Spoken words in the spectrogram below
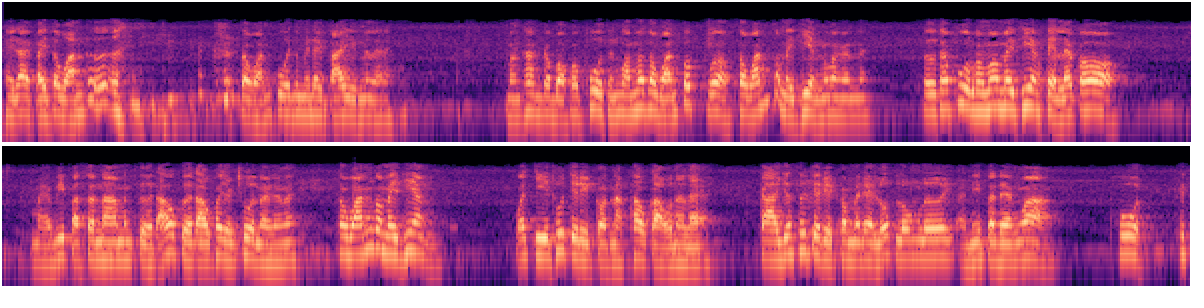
ให้ได้ไปสวรรค์เถอะสวรรค์กลัวจะไม่ได้ไปอย่างนั้นแหละ บางท่านก็บอกว่าพูดถึงความว่าสวรรค์ปุ๊บก็สวรรค์ก็ไม่เที่ยงก็ว่างั้นนะ เออถ้าพูดคำว่าไม่เที่ยงเสร็จแล้วก็แหมวิปัสสนามันเกิดเอาเกิดเอาเขายังช่วยหน่อยใช่ไหมสวรรค์ก็ไม่เที่ยงวจีทุจริตก็หนักเท่าเก่านั่นแหละ กายยศทุจริตก็ไม่ได้ลดลงเลย อันนี้แสดงว่าพูดทฤษ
